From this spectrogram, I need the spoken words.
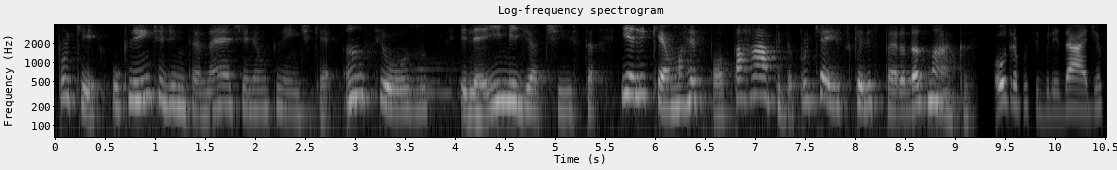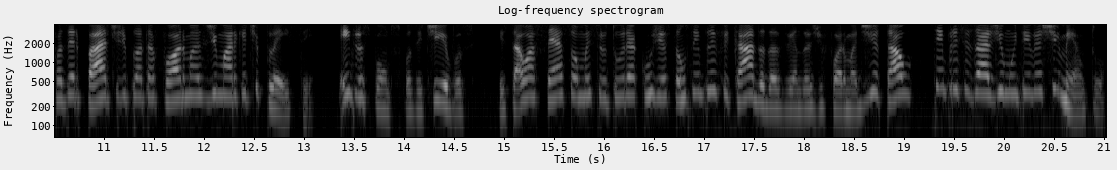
porque o cliente de internet ele é um cliente que é ansioso, ele é imediatista e ele quer uma resposta rápida, porque é isso que ele espera das marcas. Outra possibilidade é fazer parte de plataformas de marketplace. Entre os pontos positivos está o acesso a uma estrutura com gestão simplificada das vendas de forma digital, sem precisar de muito investimento.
